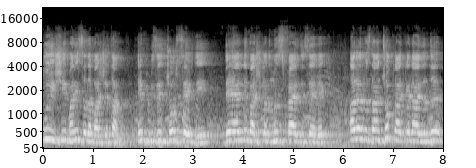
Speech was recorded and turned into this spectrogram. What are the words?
bu işi Manisa'da başlatan, hepimizin çok sevdiği değerli başkanımız Ferdi Zeyrek. Aramızdan çok erken ayrıldı.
